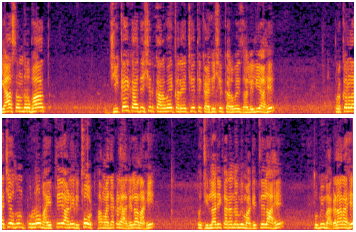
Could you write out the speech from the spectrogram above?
या संदर्भात जी काही कायदेशीर कारवाई करायची आहे ती कायदेशीर कारवाई झालेली आहे. प्रकरणाची अजून पूर्ण माहिती आणि रिपोर्ट हा माझ्याकडे आलेला नाही. तो जिल्हाधिकाऱ्यांना मी मागितलेला आहे. तुम्ही मागणार आहे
